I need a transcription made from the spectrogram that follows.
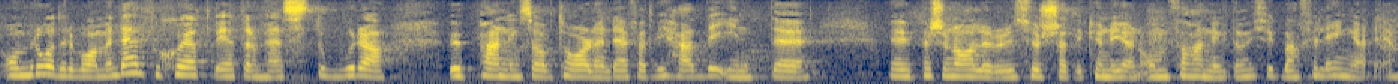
område det var, men därför sköt vi ett av de här stora upphandlingsavtalen därför att vi hade inte personaler personal och resurser att vi kunde göra en omförhandling, utan vi fick bara förlänga det.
